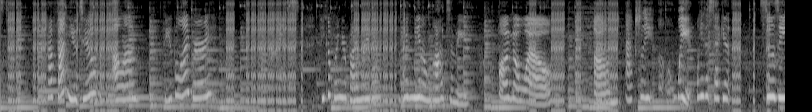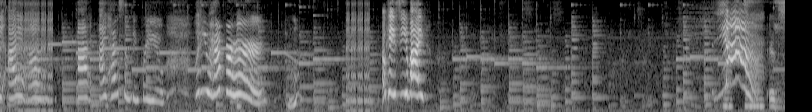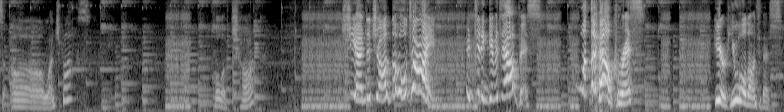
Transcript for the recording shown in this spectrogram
Have fun, you two. I'll, um, be at the library. Kris, if you could bring her by later, it would mean a lot to me. Oh, Noelle. Um, actually, uh, wait, wait a second. Susie, I, um, I, I have something for you. What do you have for her? Hmm? Okay, see you, bye! It's a lunchbox? Full of chalk? She had the chalk the whole time! It didn't give it to Alphys! What the hell, Kris? Here, you hold on to this.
